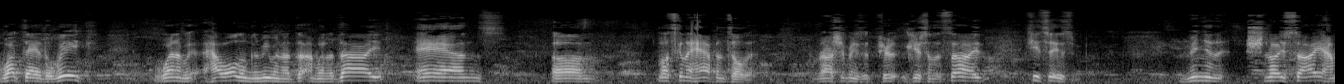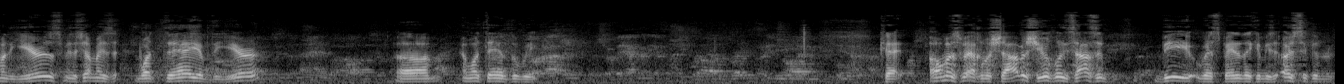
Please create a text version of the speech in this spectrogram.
what day of the week, when I'm, how old I'm going to be when I'm going to die, and um, what's going to happen until then? Rashi brings it pierce on the side. Kitze is minyan shnoisai, how many years? Midasham is what day of the year, um, and what day of the week. Okay. Almost v'ech b'Shabbos, yuchli tzasik be respected, they can be osik and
